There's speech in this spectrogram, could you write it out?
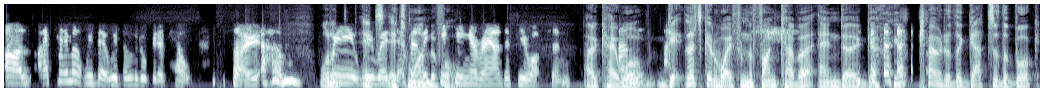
uh, I came up with it with a little bit of help. So um, well, we, we were definitely wonderful. kicking around a few options. Okay, well, um, get, let's get away from the front cover and uh, go, go into the guts of the book.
